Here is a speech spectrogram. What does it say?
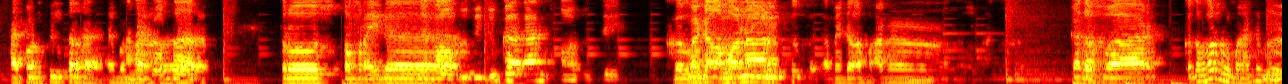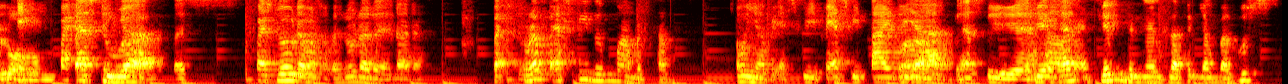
Siphon filter, Siphon Siphon filter. Terus Tomb Raider, Ya of Duty juga kan, of Duty. Call Medal of Honor. itu Medal of Honor. God of War God of War belum ada belum. eh, Belum. PS2 PS PS2 udah masuk PS2 udah ada ya. udah ada sebenarnya PSP itu mah berkesan. oh iya PSP PS Vita itu Oh. ya PSP ya. Game, Ah, game dengan grafik yang bagus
